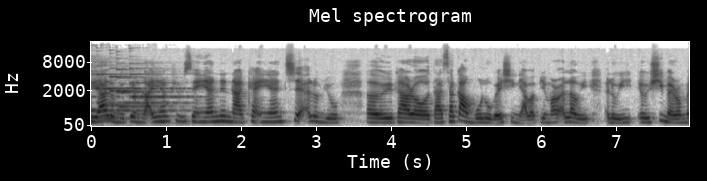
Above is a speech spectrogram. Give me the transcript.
ဈေးရလိုမျိုးတင်မလားအရန်ဖြူစင်အရန်နစ်နာခန့်အရန်ချစ်အဲ့လိုမျိုးအဲကတော့ဒါဇက်ကောင်မိုးလို့ပဲရှိနေရပါပြင်မှာတော့အဲ့လိုကြီးအဲ့လိုကြီးဟိုရှိမယ်တော့မ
